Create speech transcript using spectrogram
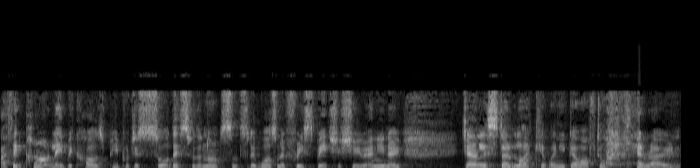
I think partly because people just saw this for the nonsense that it wasn't a free speech issue, and you know, journalists don't like it when you go after one of their own.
